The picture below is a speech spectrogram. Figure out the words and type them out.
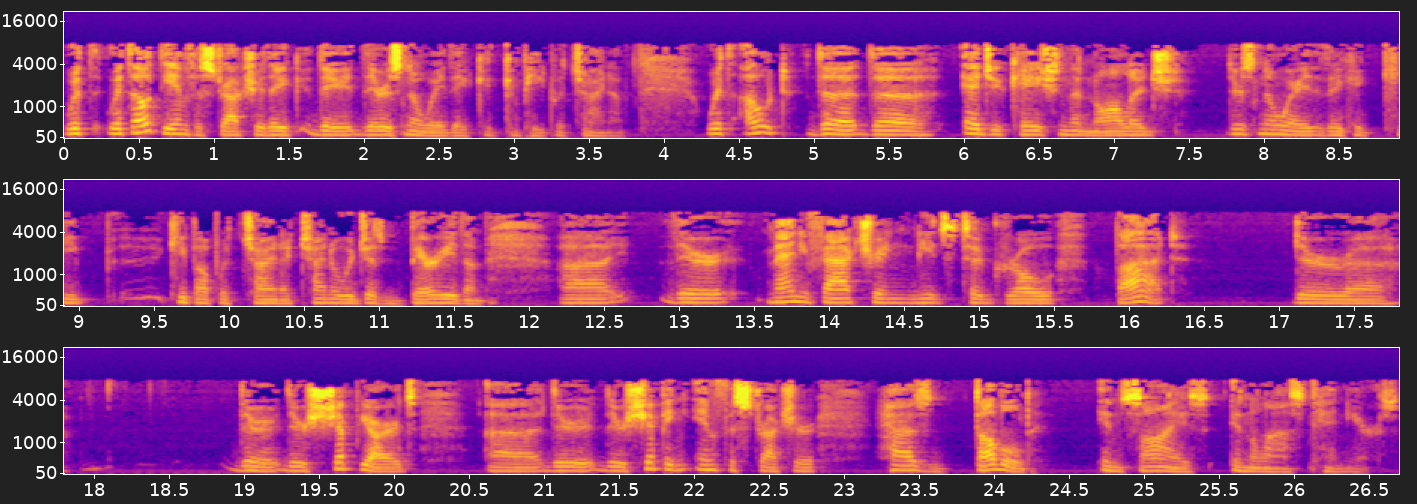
with without the infrastructure, they they there's no way they could compete with China. Without the the education, the knowledge, there's no way that they could keep keep up with China. China would just bury them. Uh, their manufacturing needs to grow, but their uh, their their shipyards, uh, their their shipping infrastructure has doubled in size in the last ten years.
